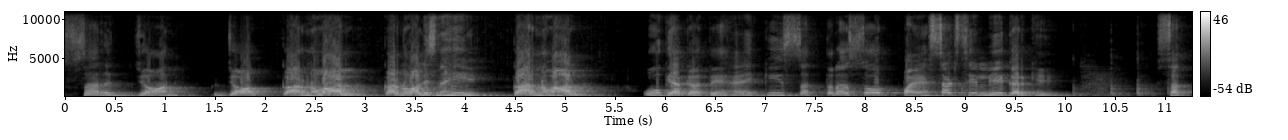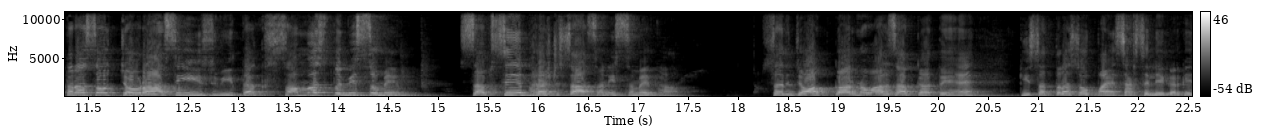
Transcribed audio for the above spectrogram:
sir John, Job Cornwall. Cornwallis नहीं, कार्नवाल। वो क्या कहते हैं कि 1765 से लेकर के सत्रह सौ चौरासी ईस्वी तक समस्त विश्व में सबसे भ्रष्ट शासन इस समय था। सर जॉब कार्नवाल साहब कहते हैं कि 1765 से लेकर के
